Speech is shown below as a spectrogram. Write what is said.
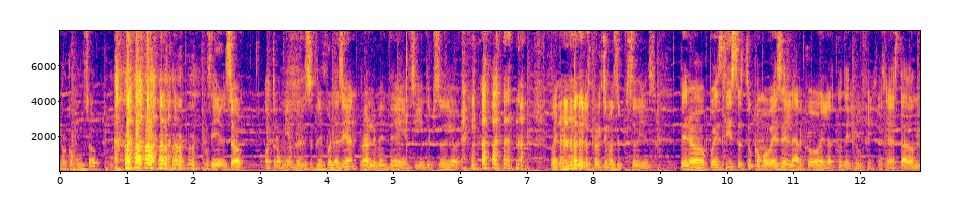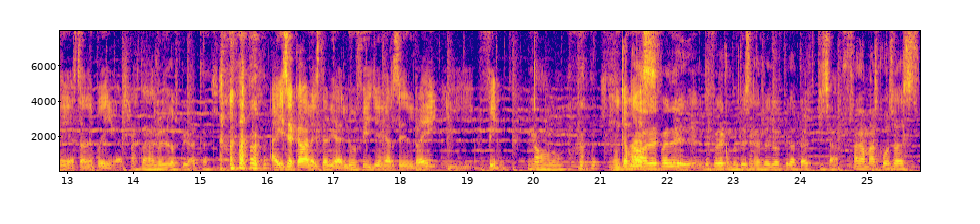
No como Usopp. Sí, Usopp, otro miembro de su tripulación, probablemente el siguiente episodio. No, bueno, en uno de los próximos episodios. Pero pues listo, ¿tú cómo ves el arco, el arco de Luffy? O sea, ¿hasta dónde, hasta dónde puede llegar? Hasta el rey de los piratas. Ahí se acaba la historia. Luffy llega a ser el rey y fin. No. Nunca No, más. después de, después de convertirse en el rey de los piratas, quizá haga más cosas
